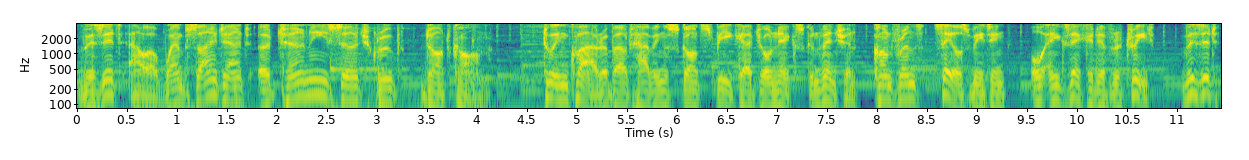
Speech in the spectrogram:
visit our website at attorneysearchgroup.com. To inquire about having Scott speak at your next convention, conference, sales meeting, or executive retreat, visit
